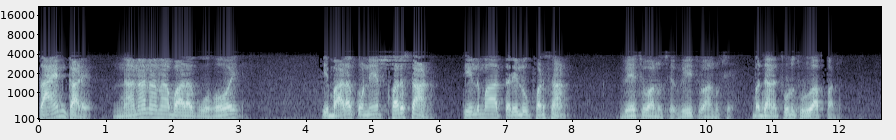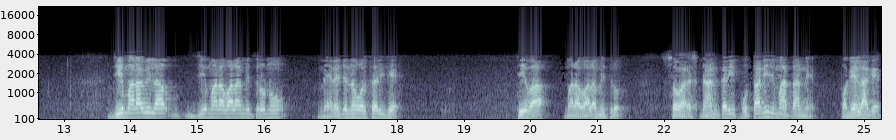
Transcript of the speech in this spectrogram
સાયંકાળે નાના નાના બાળકો હોય તે બાળકોને ફરસાણ, તેલમાં તરેલું ફરસાણ વેચવાનું છે વેચવાનું છે. બધાને થોડું થોડું આપવાનું. જે મારા વિલા, જે મારા વાલા મિત્રોનો મેરેજ એનિવર્સરી છે, તેવા મારા વાલા મિત્રો સવારે સ્નાન કરી પોતાની જ માતાને પગે લાગે.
